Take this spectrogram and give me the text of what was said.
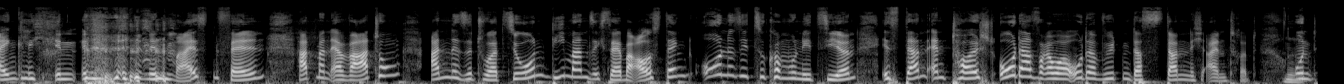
eigentlich in, in, in den meisten Fällen hat man Erwartungen an eine Situation, die man sich selber ausdenkt, ohne sie zu kommunizieren, ist dann enttäuscht oder sauer oder wütend, dass es dann nicht eintritt. Ja. Und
